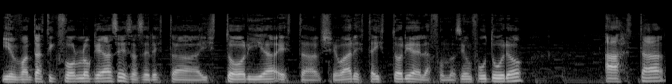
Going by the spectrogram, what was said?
Y en Fantastic Four lo que hace es hacer esta historia, esta, llevar esta historia de la Fundación Futuro hasta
